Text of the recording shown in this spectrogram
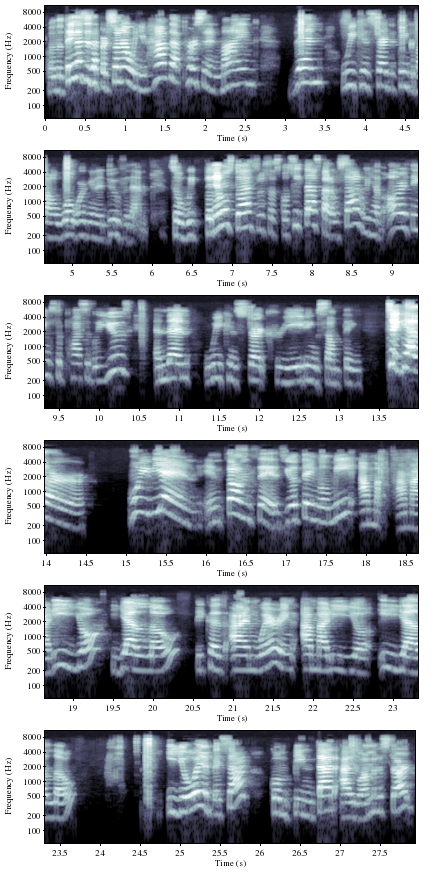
Cuando tengas esa persona, when you have that person in mind, then we can start to think about what we're going to do for them. So we tenemos todas nuestras cositas para usar, we have all our things to possibly use, and then we can start creating something together. Muy bien, entonces yo tengo mi am amarillo, yellow, because I'm wearing amarillo y yellow. Y yo voy a empezar con pintar algo. I'm going to start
